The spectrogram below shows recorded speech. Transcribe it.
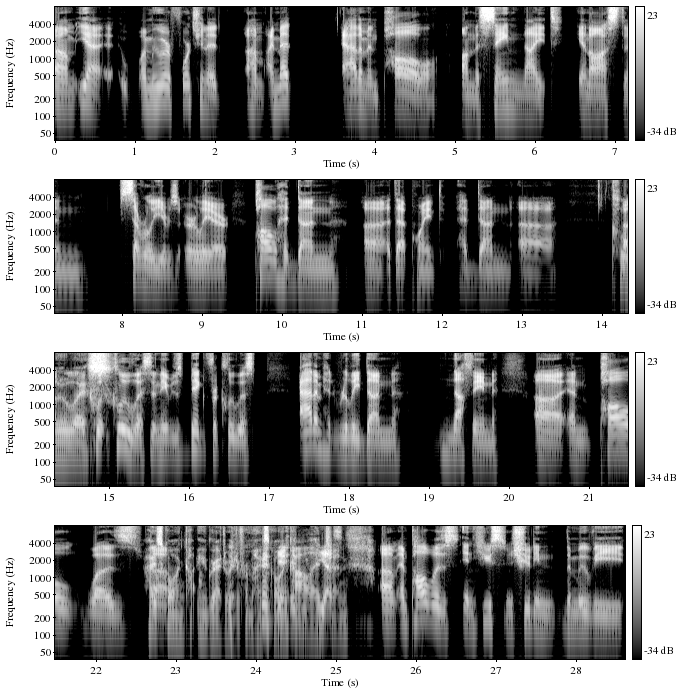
Um, yeah, when we were fortunate, um, I met Adam and Paul on the same night in Austin several years earlier. Paul had done uh, at that point had done uh, Clueless. Cl- Clueless, and he was big for Clueless. Adam had really done nothing, uh, and Paul was high uh, school and co- you graduated from high school and college. yes. And Um, and Paul was in Houston shooting the movie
